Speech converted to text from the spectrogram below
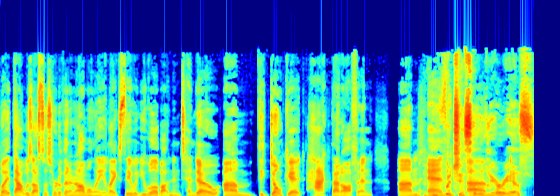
But that was also sort of an anomaly. Like, say what you will about Nintendo, um, they don't get hacked that often. Um, Mhm. and which is um, hilarious.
